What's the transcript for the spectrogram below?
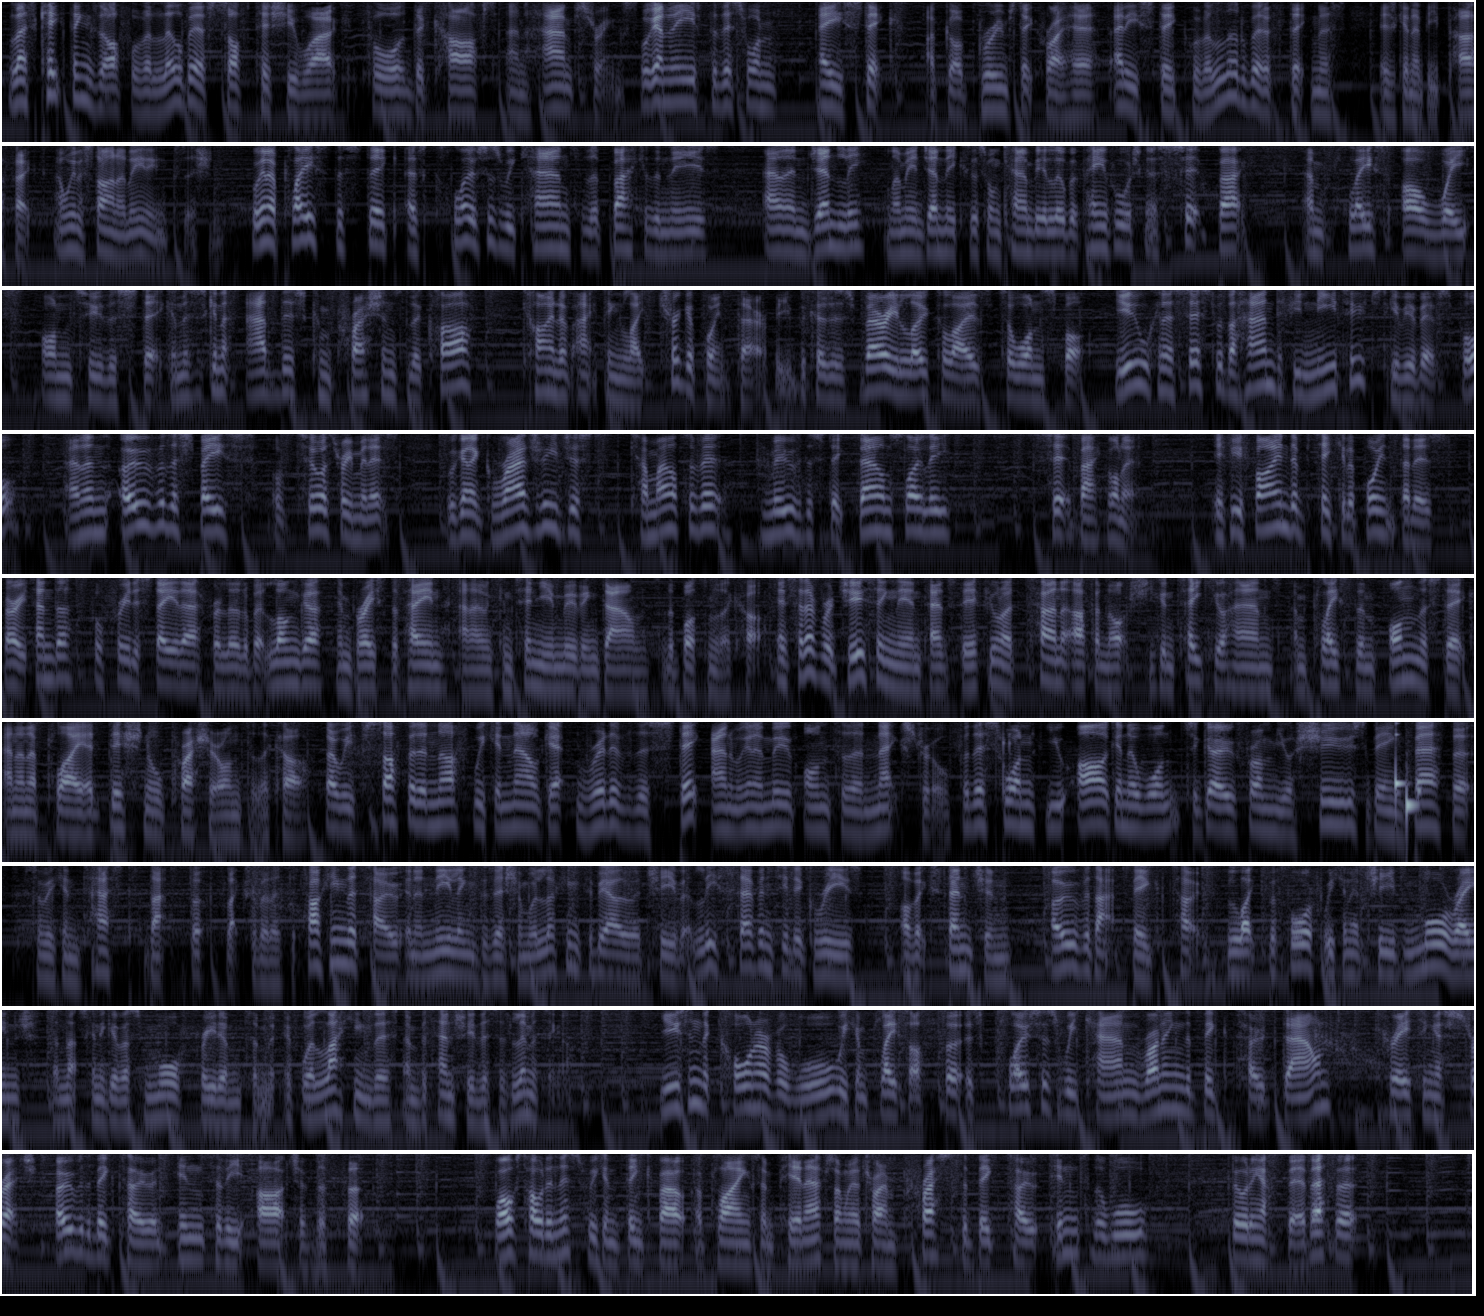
Let's kick things off with a little bit of soft tissue work for the calves and hamstrings. We're going to need for this one a stick. I've got a broomstick right here. Any stick with a little bit of thickness is going to be perfect. And we're going to start in a kneeling position. We're going to place the stick as close as we can to the back of the knees and then gently, and I mean gently because this one can be a little bit painful, we're just going to sit back and place our weight onto the stick. And this is going to add this compression to the calf, kind of acting like trigger point therapy because it's very localized to one spot. You can assist with the hand if you need to, just to give you a bit of support. And then over the space of two or three minutes, we're going to gradually just come out of it, move the stick down slightly, sit back on it. If you find a particular point that is very tender, feel free to stay there for a little bit longer, embrace the pain, and then continue moving down to the bottom of the calf. Instead of reducing the intensity, if you want to turn it up a notch, you can take your hands and place them on the stick and then apply additional pressure onto the calf. So we've suffered enough, we can now get rid of the stick and we're going to move on to the next drill. For this one, you are going to want to go from your shoes to being barefoot so we can test that foot flexibility. Tucking the toe in a kneeling position, we're looking to be able to achieve at least 70 degrees of extension over that big toe. Like before, if we can achieve more range, then that's going to give us more freedom to move. If we're lacking this, then potentially this is limiting us. Using the corner of a wall, we can place our foot as close as we can, running the big toe down, creating a stretch over the big toe and into the arch of the foot. Whilst holding this, we can think about applying some PNF. So I'm going to try and press the big toe into the wall, building up a bit of effort.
